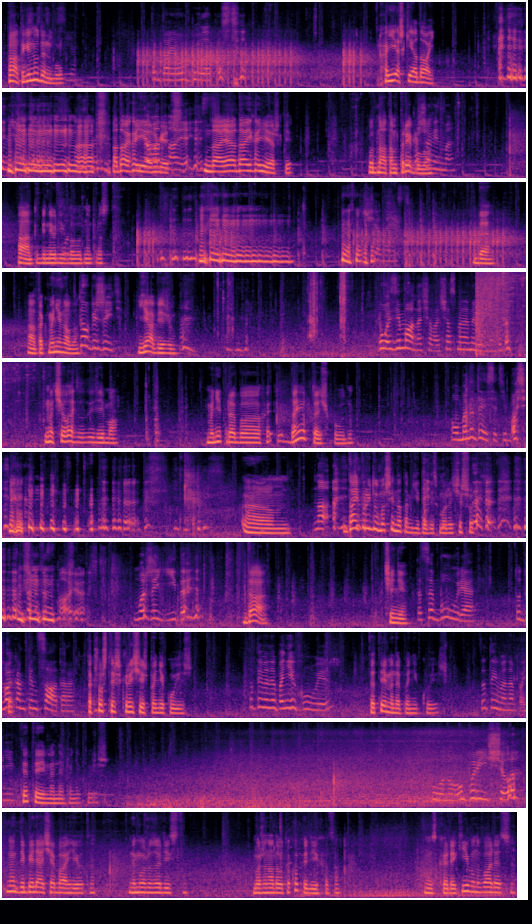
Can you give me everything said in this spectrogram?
А, так він один був. Так да, я його вбила просто. Хаєшки отдай. А дай хаєшки. Да, я дай хаєшки. Одна, там три а що було. він? А, тобі не влізло одна просто. Ще не їсть. Де? А, так мені надо. Хто біжить? Я біжу. О, зима почалась, зараз мене не видно буде. Началась зима. Мені треба. ха- Дай аптечку одну. О, у мене 10, їбать. Ем, На, дай пройду, машина там їде десь, може, чи що. не знаю. Може їде. Да. Чи ні? Та це буря. Тут два Та- компенсатора. Так що ж ти ж кричиш, панікуєш? Та ти мене панікуєш. Та ти мене панікуєш. Це ти мене панік. Ти ти мене панікуєш. О, ну упоріщило. Ну, дебілячі баги ото. Не можу залізти. Може, треба отако під'їхати. Вон скаляки вон валяться.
